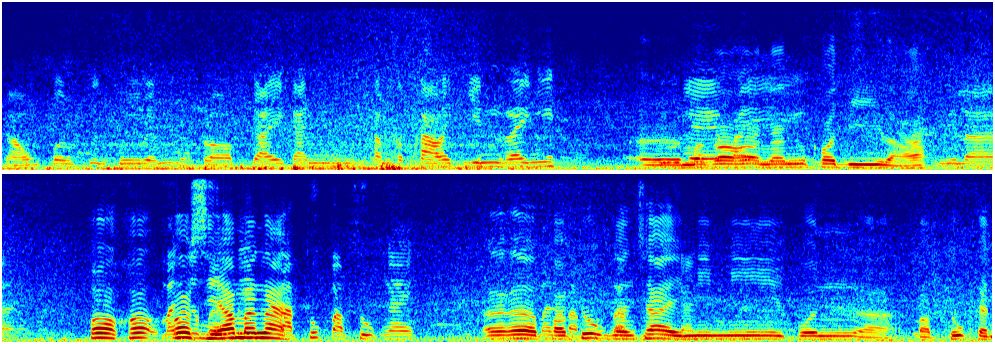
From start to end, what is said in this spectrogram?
เหงาเปิดขึ้นคุยแบบนี้ปลอบใจกันทำกับข้าวให้กินอะไรอย่างงี้ เออ ดูแลมันก็ไปนั้นข้อดีเหรอ เวลาข้อข้อมันข้อก็หเสียมันปน่ะรับทุกข์ปรับสุขไง เออเออมันปรับทุกข์ปรับมันใช่ปรับกัน มีมีคนเอ่อปรับทุกข์กัน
